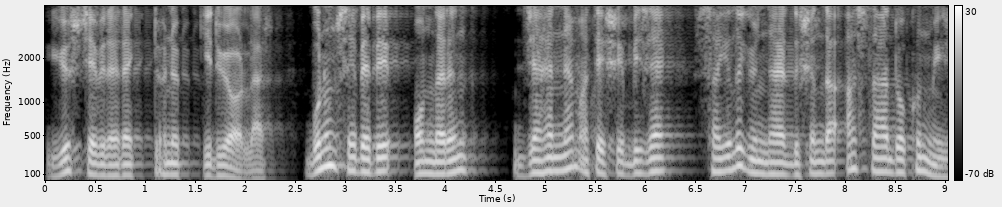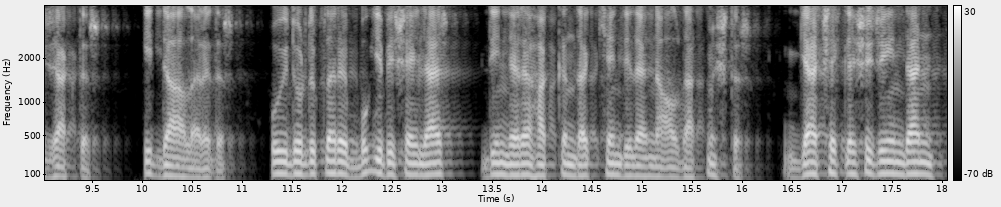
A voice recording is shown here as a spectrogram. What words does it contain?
yüz çevirerek dönüp gidiyorlar. Bunun sebebi onların cehennem ateşi bize sayılı günler dışında asla dokunmayacaktır iddialarıdır. Uydurdukları bu gibi şeyler dinleri hakkında kendilerini aldatmıştır. Gerçekleşeceğinden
